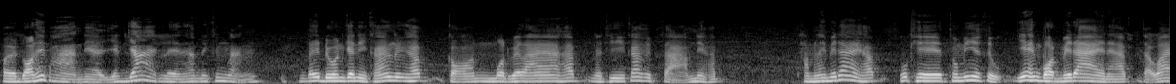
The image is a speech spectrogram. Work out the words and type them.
เปิดบอลให้ผ่านเนี่ยยังยากเลยนะครับในครึ่งหลัง ได้ดวลกันอีกครั้งหนึ่งครับ ก่อนหมดเวลาครับ นาที 93 เนี่ยครับทำอะไรไม่ได้ครับ โอเคโทมิยาสุแย่งบอลไม่ได้นะครับ แต่ว่า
